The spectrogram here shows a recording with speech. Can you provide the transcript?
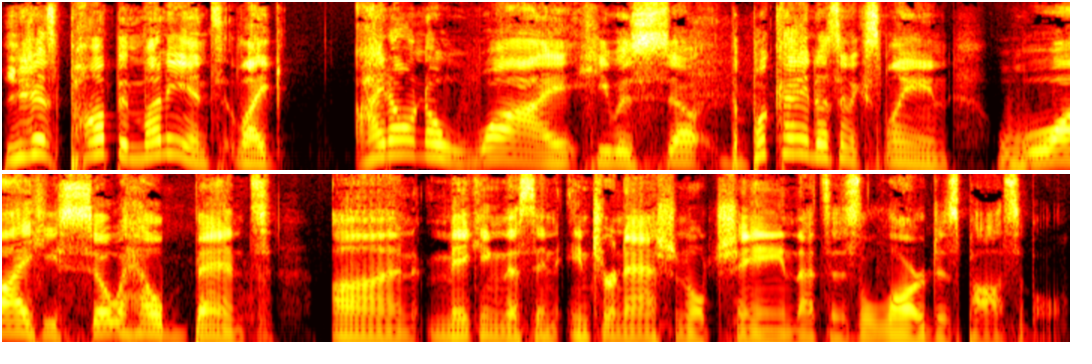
You're just pumping money into like I don't know why he was so the book kind of doesn't explain why he's so hell bent on making this an international chain that's as large as possible.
